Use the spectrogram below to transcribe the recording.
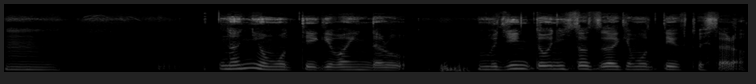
うん。何を持っていけばいいんだろう。無人島に一つだけ持っていくとしたら。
